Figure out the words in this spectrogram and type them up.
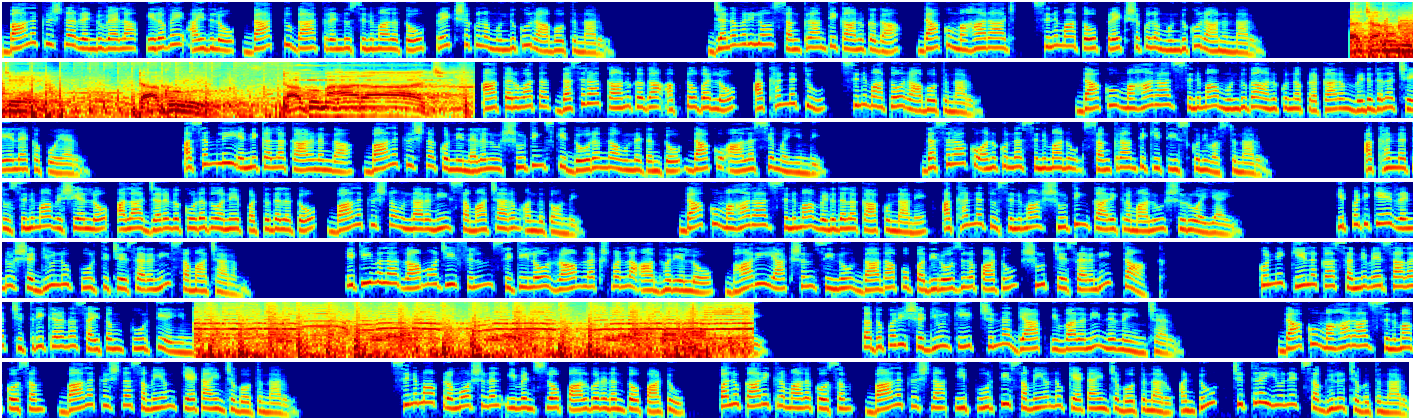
బాలకృష్ణ రెండు వేల ఇరవై ఐదులో బ్యాక్ టు బ్యాక్ రెండు సినిమాలతో ప్రేక్షకుల ముందుకు రాబోతున్నారు. జనవరిలో సంక్రాంతి కానుకగా డాకు మహారాజ్ సినిమాతో ప్రేక్షకుల ముందుకు రానున్నారు. ఆ తరువాత దసరా కానుకగా అక్టోబర్లో అఖండ టూ సినిమాతో రాబోతున్నారు. డాకు మహారాజ్ సినిమా ముందుగా అనుకున్న ప్రకారం విడుదల చేయలేకపోయారు. అసెంబ్లీ ఎన్నికల కారణంగా బాలకృష్ణ కొన్ని నెలలు షూటింగ్స్కి దూరంగా ఉండటంతో డాకు ఆలస్యం అయ్యింది దసరాకు అనుకున్న సినిమాను సంక్రాంతికి తీసుకుని వస్తున్నారు. అఖండతు సినిమా విషయంలో అలా జరగకూడదు అనే పట్టుదలతో బాలకృష్ణ ఉన్నారని సమాచారం అందుతోంది. డాకు మహారాజ్ సినిమా విడుదల కాకుండానే అఖండతు సినిమా షూటింగ్ కార్యక్రమాలు షురు అయ్యాయి. ఇప్పటికే రెండు షెడ్యూళ్ళు పూర్తి చేశారని సమాచారం. ఇటీవల రామోజీ ఫిల్మ్ సిటీలో రామ్ లక్ష్మణ్ల ఆధ్వర్యంలో భారీ యాక్షన్ సీను దాదాపు పది రోజుల పాటు షూట్ చేశారని టాక్. కొన్ని కీలక సన్నివేశాల చిత్రీకరణ సైతం పూర్తి అయింది తదుపరి షెడ్యూల్కి చిన్న గ్యాప్ ఇవ్వాలని నిర్ణయించారు. డాకు మహారాజ్ సినిమా కోసం బాలకృష్ణ సమయం కేటాయించబోతున్నారు. సినిమా ప్రమోషనల్ ఈవెంట్స్లో పాల్గొనడంతో పాటు పలు కార్యక్రమాల కోసం బాలకృష్ణ ఈ పూర్తి సమయంను కేటాయించబోతున్నారు అంటూ చిత్ర యూనిట్ సభ్యులు చెబుతున్నారు.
